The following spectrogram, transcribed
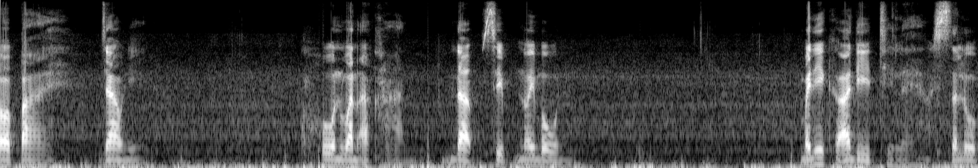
ต่อไปเจ้านี้ โคนวันอาคาร ดับสิบหน่วยโบนใบนี้คืออดีตที่แล้ว สรุป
